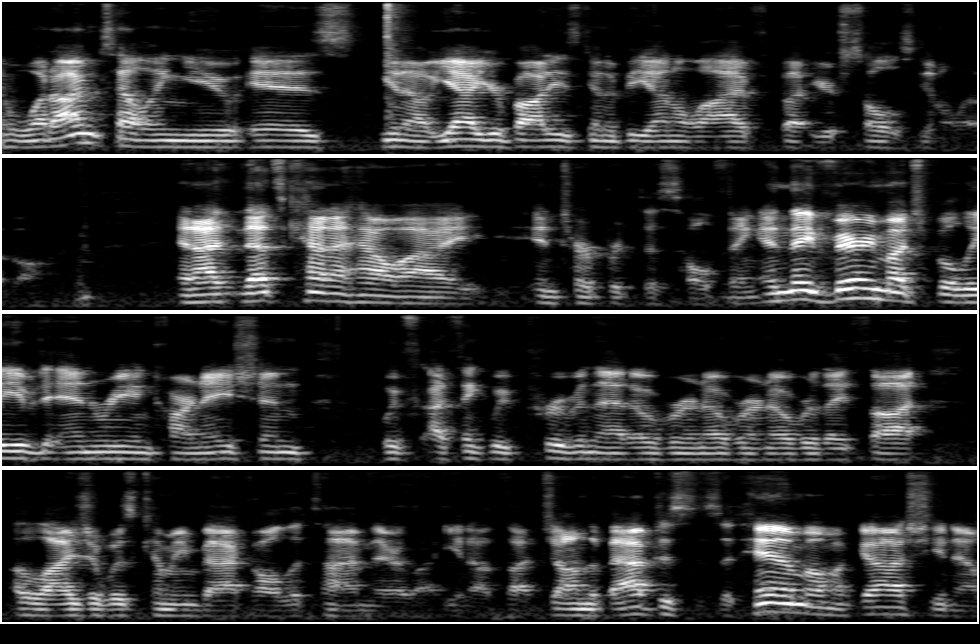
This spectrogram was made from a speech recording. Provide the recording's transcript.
And what I'm telling you is, you know, yeah, your body's going to be unalived, but your soul's going to live on. And I that's kind of how I interpret this whole thing. And they very much believed in reincarnation. We've I think we've proven that over and over and over. They thought Elijah was coming back all the time. They're like, you know, thought John the Baptist is it him? Oh my gosh, you know.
